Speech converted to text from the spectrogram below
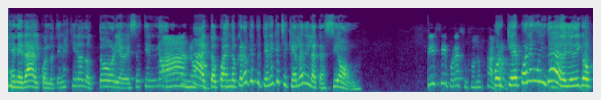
general, cuando tienes que ir al doctor y a veces tienes, no, ah, no. Tacto, cuando creo que te tienen que chequear la dilatación. Sí, sí, por eso son los tactos. ¿Por qué ponen un dedo? Yo digo,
